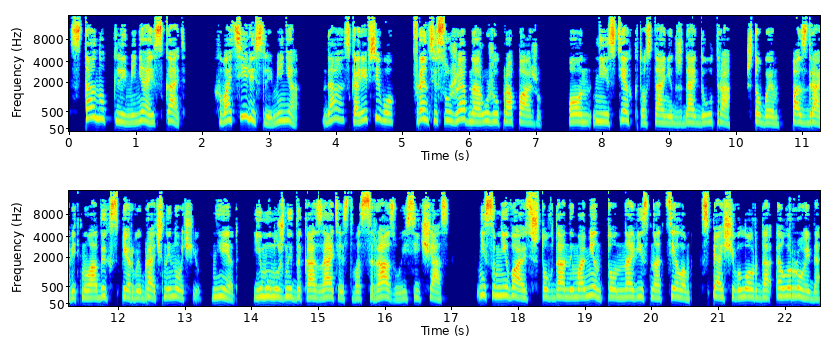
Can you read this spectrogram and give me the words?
Станут ли меня искать? Хватились ли меня? Да, скорее всего. Фрэнсис уже обнаружил пропажу. Он не из тех, кто станет ждать до утра, чтобы поздравить молодых с первой брачной ночью. Нет, Ему нужны доказательства сразу и сейчас. Не сомневаюсь, что в данный момент он навис над телом спящего лорда Элройда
